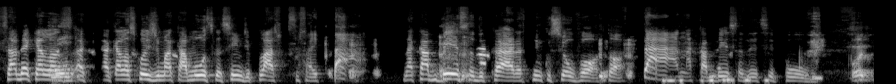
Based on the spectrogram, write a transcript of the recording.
Sabe aquelas, aquelas coisas de matar mosca, assim, de plástico, que você faz tá, na cabeça do cara, assim, com o seu voto, ó, tá, na cabeça desse povo. Pode,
